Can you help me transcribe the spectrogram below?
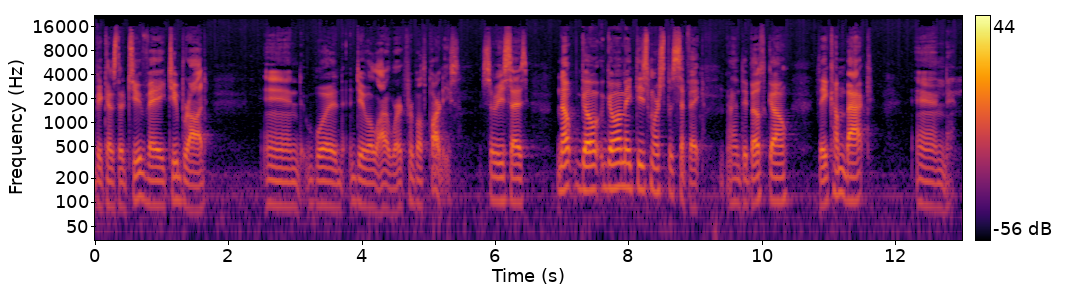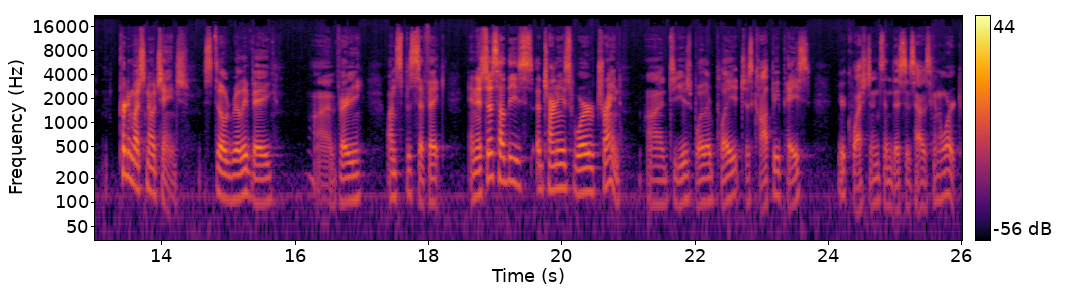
because they're too vague, too broad, and would do a lot of work for both parties. So he says, nope, go, go and make these more specific uh, they both go. They come back, and pretty much no change. Still really vague, uh, very unspecific, and it's just how these attorneys were trained uh, to use boilerplate, just copy paste your questions, and this is how it's going to work.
